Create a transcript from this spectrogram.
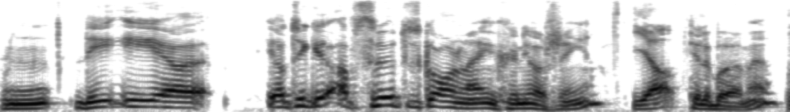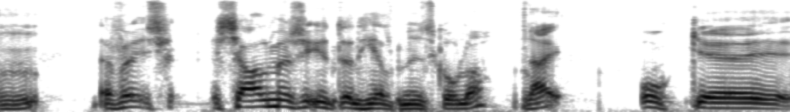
Mm. Det är, jag tycker absolut du ska ha den här ingenjörsringen. Ja. Till att börja med. Mm. Därför Ch- Chalmers är ju inte en helt ny skola. Nej, Och eh,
